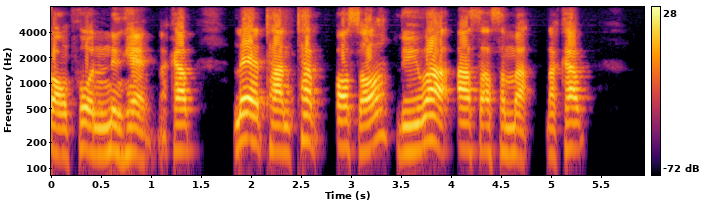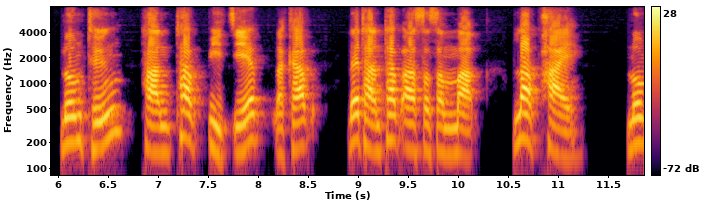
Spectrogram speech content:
กองพลหนึ่งแห่งนะครับ และฐานทัพอสหรือว่าอาสาสมัครนะครับ รวมถึงฐานทัพปีเจฟนะครับและฐานทัพอาสาสมัครลาบไผ่รวม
